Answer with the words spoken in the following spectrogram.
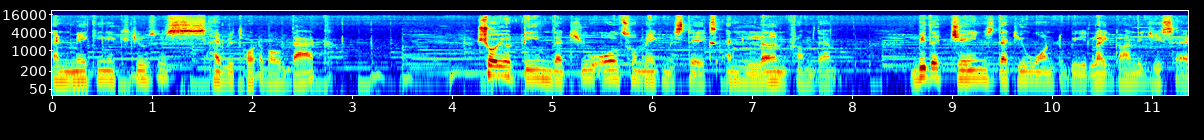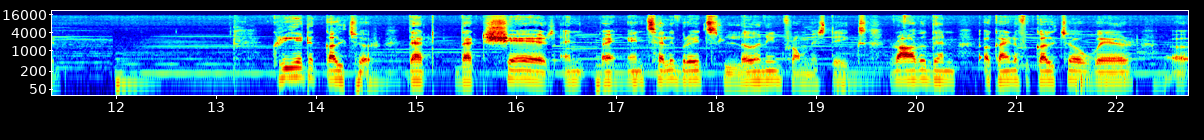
and making excuses? Have you thought about that? Show your team that you also make mistakes and learn from them. Be the change that you want to be, like Gandhiji said. Create a culture that that shares and and celebrates learning from mistakes rather than a kind of a culture where uh,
